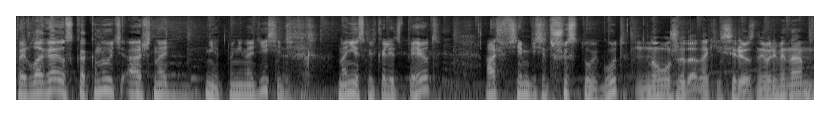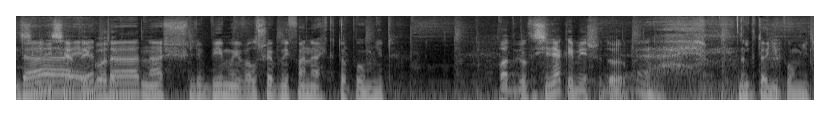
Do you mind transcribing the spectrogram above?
Предлагаю скакнуть аж на... Нет, ну не на 10, на несколько лет вперед, аж в 76-й год. Ну, уже, да, такие серьезные времена, Да, 70-е это годы. наш любимый волшебный фонарь, кто помнит. Под Галтасиняк имеешь в виду? Никто не помнит.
